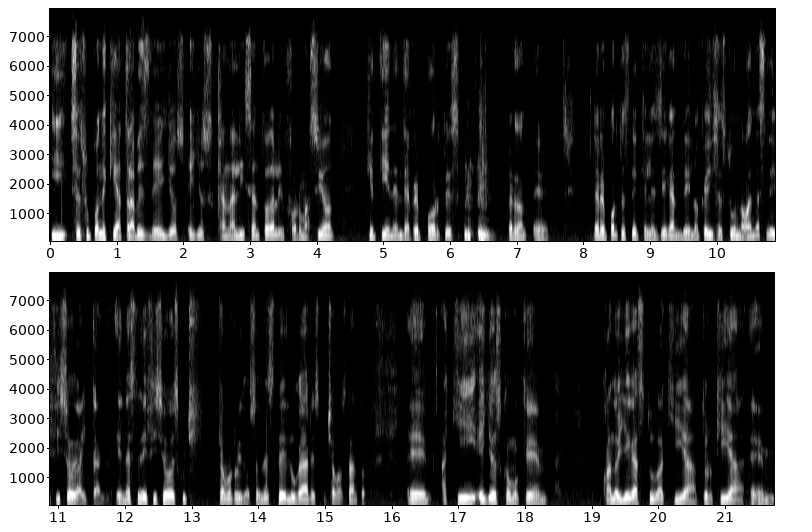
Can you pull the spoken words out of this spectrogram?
y se supone que a través de ellos, ellos canalizan toda la información que tienen de reportes, perdón, de reportes de que les llegan de lo que dices tú, no, en este edificio hay tal, en este edificio escuchamos ruidos, en este lugar escuchamos tanto. aquí ellos como que cuando llegas tú aquí a Turquía, em,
